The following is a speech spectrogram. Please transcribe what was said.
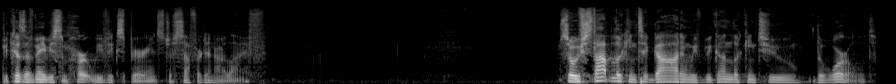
because of maybe some hurt we've experienced or suffered in our life. So we've stopped looking to God and we've begun looking to the world.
